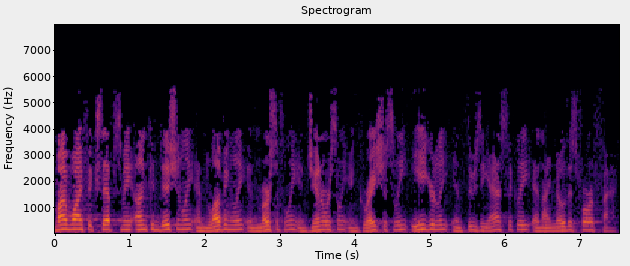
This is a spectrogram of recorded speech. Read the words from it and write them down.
my wife accepts me unconditionally and lovingly and mercifully and generously and graciously, eagerly, enthusiastically, and I know this for a fact.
